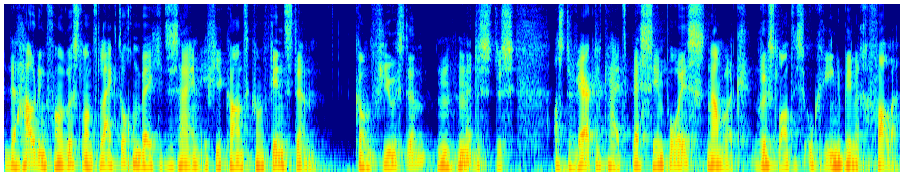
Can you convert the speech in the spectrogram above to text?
de houding van Rusland lijkt toch een beetje te zijn... if you can't convince them, confuse them. Mhm. dus, dus als de werkelijkheid best simpel is, namelijk Rusland is Oekraïne binnengevallen,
